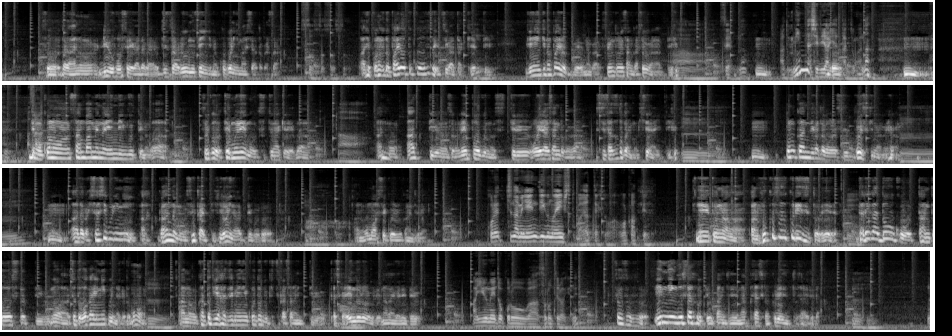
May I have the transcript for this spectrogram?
そう。だからあの、劉補正が、だから実はルーム戦記のここにいましたとかさ、そうそうそうそうあれ、この人パイロット候補生違ったっけっていう。現役のパイロットでなんか戦闘に参加しとるかなっていう。ああそうやんなうん。あとみんな知り合いやったりとかなうん。でもこの3番目のエンディングっていうのは、それこそテムレイも映ってなければ、あああの、あっていうのはその連邦軍の知ってるお偉いさんとかが視察とかにも来てないっていう。うんうん。この感じ方が俺すっごい好きなのよう。んうん。あ、だから久しぶりに、あ、ガンダムの世界って広いなっていうことを、あの、思わせてくれる感じの。これちなみにエンディングの演出とかやった人は分かってんの？えーとな、あの、複数クレジットでん、誰がどうこう担当したっていうのはちょっと分かりにくいんだけども、うんあの、過渡期はじめに寿司いっていう、確かエンドロールで名前が出てる。まあ、有名どころが揃ってるわけねそうそうそう。エンディングスタッフっていう感じでな、確かクレジットされてた。うん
